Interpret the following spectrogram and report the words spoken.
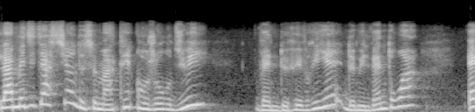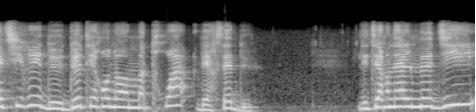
La méditation de ce matin, aujourd'hui, 22 février 2023, est tirée de Deutéronome 3, verset 2. L'Éternel me dit,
